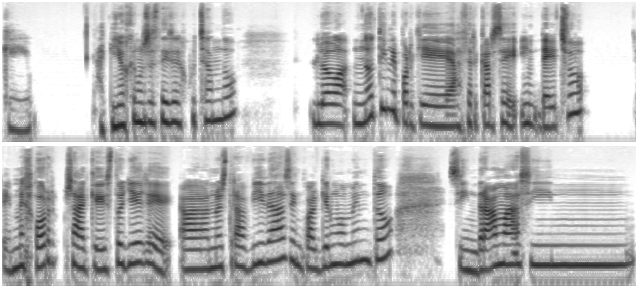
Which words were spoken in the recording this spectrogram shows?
que aquellos que nos estéis escuchando no tiene por qué acercarse. De hecho, es mejor, o sea, que esto llegue a nuestras vidas en cualquier momento, sin drama, sin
